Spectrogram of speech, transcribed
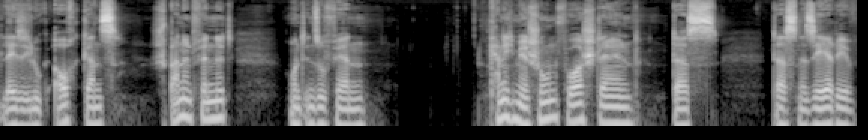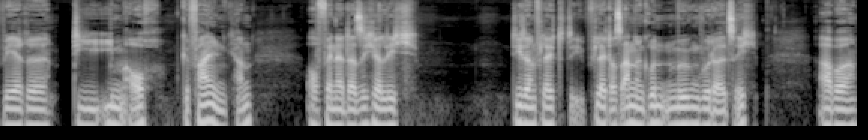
Lazy Luke auch ganz spannend findet. Und insofern kann ich mir schon vorstellen, dass das eine Serie wäre, die ihm auch gefallen kann, auch wenn er da sicherlich die dann vielleicht, die vielleicht aus anderen Gründen mögen würde als ich. Aber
